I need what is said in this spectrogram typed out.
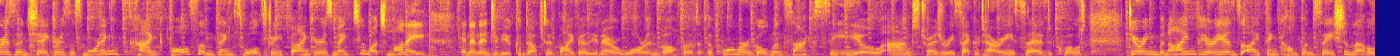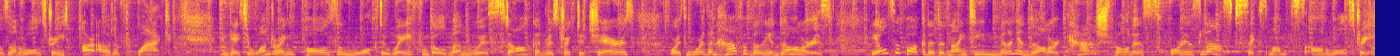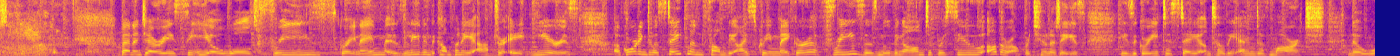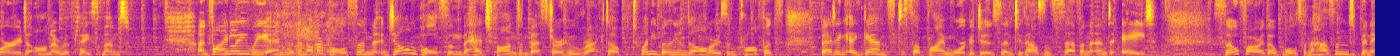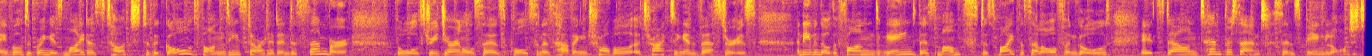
movers and shakers this morning. Hank Paulson thinks Wall Street bankers make too much money. In an interview conducted by billionaire Warren Buffett, the former Goldman Sachs CEO and Treasury Secretary said, quote, During benign periods, I think compensation levels on Wall Street are out of whack. In case you're wondering, Paulson walked away from Goldman with stock and restricted shares worth more than half a billion dollars. He also pocketed a $19 million cash bonus for his last six months on Wall Street. Ben & Jerry's CEO Walt Freese, great name, is leaving the company after eight years. According to a statement from the ice cream maker, Freese is moving on to pursue other opportunities. He's agreed to stay until the end of March. No word on a replacement. And finally, we end with another Paulson, John Paulson, the hedge fund investor who racked up $20 billion in profits betting against subprime mortgages in 2007 and 8. So far, though, Paulson hasn't been able to bring his Midas touch to the gold fund he started in December. The Wall Street Journal says Paulson is having trouble attracting investors. And even though the fund gained this month, despite the sell-off in gold, it's down 10% since being launched.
